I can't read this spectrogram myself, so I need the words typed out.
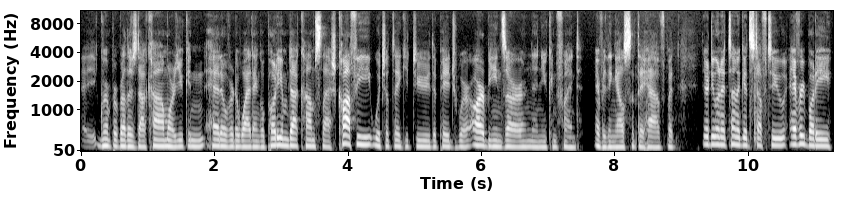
grimperbrothers.com or you can head over to wideanglepodium.com slash coffee which will take you to the page where our beans are and then you can find everything else that they have. But they're doing a ton of good stuff too. Everybody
